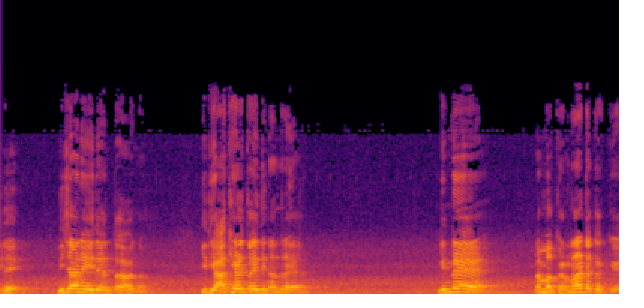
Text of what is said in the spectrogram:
ಇದೆ, ನಿಜಾನೇ ಇದೆ ಅಂತ. ಇದು ಯಾಕೆ ಹೇಳ್ತಾ ಇದ್ದೀನಿ ಅಂದರೆ, ನಿನ್ನೆ ನಮ್ಮ ಕರ್ನಾಟಕಕ್ಕೆ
